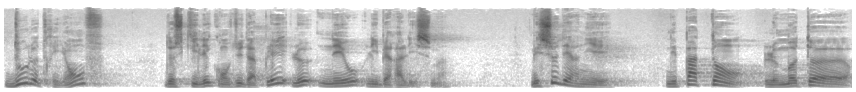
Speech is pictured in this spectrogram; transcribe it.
D'où le triomphe de ce qu'il est convenu d'appeler le néolibéralisme. Mais ce dernier n'est pas tant le moteur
